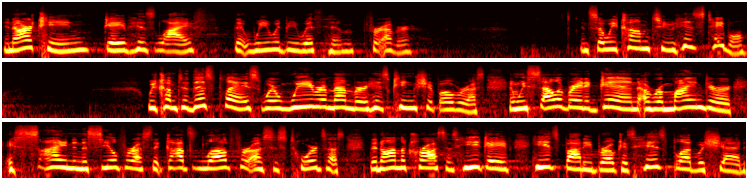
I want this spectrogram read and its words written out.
And our King gave His life that we would be with Him forever. And so we come to His table we come to this place where we remember his kingship over us. And we celebrate again a reminder, a sign, and a seal for us that God's love for us is towards us. That on the cross, as he gave, his body broke, as his blood was shed,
